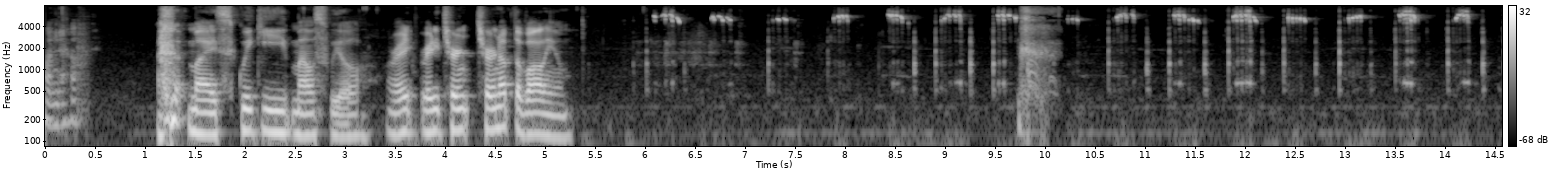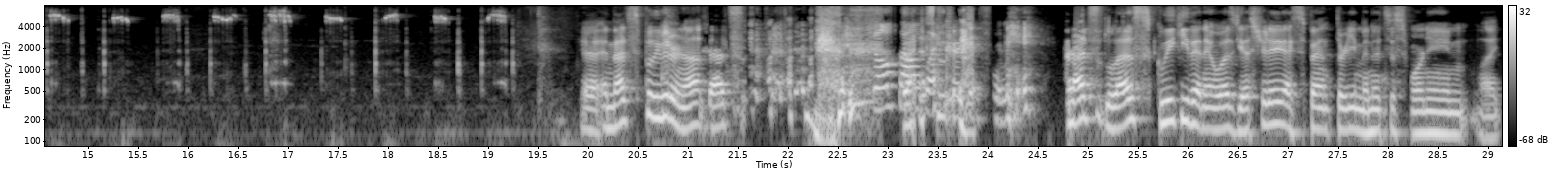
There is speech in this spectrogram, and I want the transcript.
Oh no. my squeaky mouse wheel. All right, ready? Turn turn up the volume. Yeah, and that's believe it or not, that's It still sounds like crickets to me. That's less squeaky than it was yesterday. I spent 30 minutes this morning like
